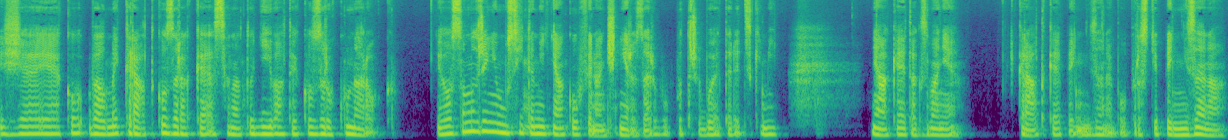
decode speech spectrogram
že je jako velmi krátkozraké se na to dívat jako z roku na rok. Jo, samozřejmě musíte mít nějakou finanční rezervu, potřebujete vždycky mít nějaké takzvaně krátké peníze nebo prostě peníze na,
